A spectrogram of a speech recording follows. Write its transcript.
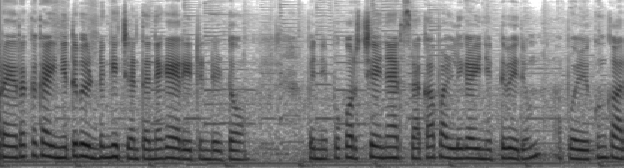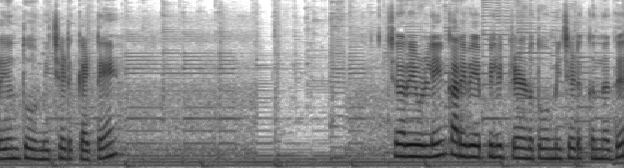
പ്രയറൊക്കെ കഴിഞ്ഞിട്ട് വീണ്ടും കിച്ചണിൽ തന്നെ കയറിയിട്ടുണ്ട് കേട്ടോ പിന്നെ ഇപ്പോൾ കുറച്ച് കഴിഞ്ഞാൽ അരിസാക്ക പള്ളി കഴിഞ്ഞിട്ട് വരും. അപ്പോഴേക്കും കറി ഒന്ന് തൂമിച്ചെടുക്കട്ടെ. ചെറിയുള്ളിയും കറിവേപ്പിലിട്ടാണ് തൂമിച്ചെടുക്കുന്നത്.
